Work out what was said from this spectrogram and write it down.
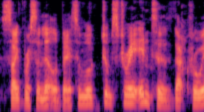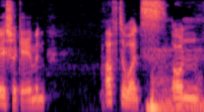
Cyprus a little bit and we'll jump straight into that Croatia game. And afterwards, on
